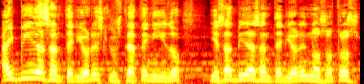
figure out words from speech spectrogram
Hay vidas anteriores que usted ha tenido y esas vidas anteriores nosotros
